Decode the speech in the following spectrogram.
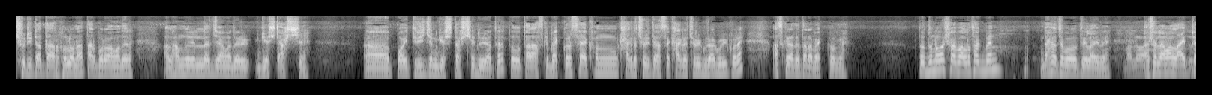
ছুটিটা তার হলো না। তারপরেও আমাদের, আলহামদুলিল্লাহ যে আমাদের গেস্ট আসছে পঁয়ত্রিশ জন গেস্ট আসছে দুই রাতের। তো তারা আজকে ব্যাক করেছে। এখন খাগড়াছড়িতে আছে। খাগড়াছড়ি ঘোরাঘুরি করে আজকে রাতে তারা ব্যাক করবে। তো ধন্যবাদ সবাই ভালো থাকবেন। দেখা হচ্ছে পরবর্তী লাইভে আসলে আমার লাইভটা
